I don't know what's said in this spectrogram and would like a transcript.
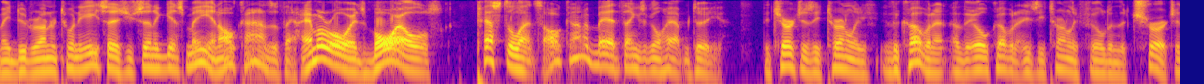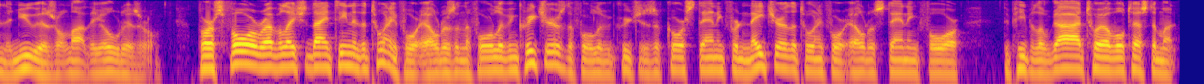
I mean, Deuteronomy 28 says you sin against me and all kinds of things. Hemorrhoids, boils, pestilence, all kind of bad things are going to happen to you. The church is eternally, the covenant of the old covenant is eternally filled in the church, in the new Israel, not the old Israel. Verse 4, Revelation 19, and the 24 elders and the four living creatures. The four living creatures, of course, standing for nature, the 24 elders standing for the people of God, 12 Old Testament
